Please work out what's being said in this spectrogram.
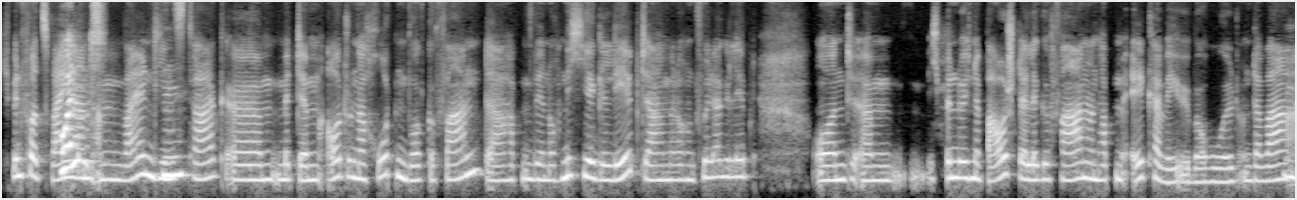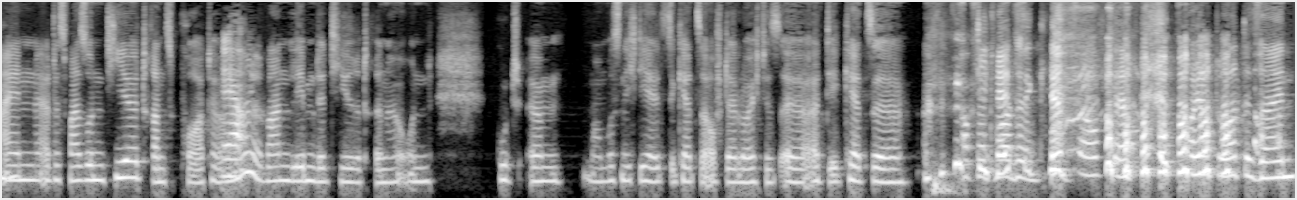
Ich bin vor zwei Und- Jahren am Valentinstag ähm, mit dem Auto nach Rothenburg gefahren. Da haben wir noch nicht hier gelebt, da haben wir noch in Fulda gelebt. Und ähm, ich bin durch eine Baustelle gefahren und habe einen LKW überholt. Und da war Mhm. ein, äh, das war so ein Tiertransporter. Ja. Ne? Da waren lebende Tiere drin. Und gut, ähm, man muss nicht die hellste Kerze auf der Leuchte, äh, die Kerze auf der die hellste Torte. Kerze auf der Feuertorte sein,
